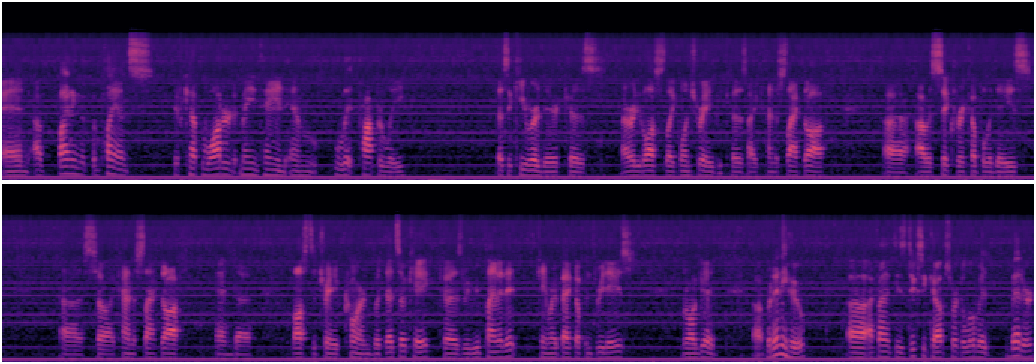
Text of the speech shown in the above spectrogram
and I'm finding that the plants, if kept watered, maintained, and lit properly, that's a key word there because I already lost like one tray because I kind of slacked off. Uh, I was sick for a couple of days, uh, so I kind of slacked off and uh, lost a tray of corn, but that's okay because we replanted it, came right back up in three days, we're all good. Uh, but anywho, uh, I find that these Dixie cups work a little bit better,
